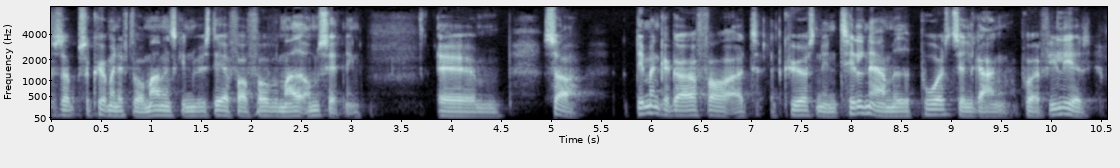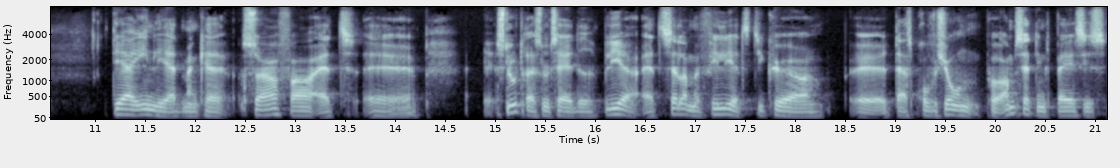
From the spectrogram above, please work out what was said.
så, så kører man efter, hvor meget man skal investere for at få hvor meget omsætning. Øh, så det man kan gøre for at, at køre sådan en tilnærmet POAS-tilgang på affiliate, det er egentlig, at man kan sørge for, at øh, slutresultatet bliver, at selvom affiliates de kører øh, deres provision på omsætningsbasis,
